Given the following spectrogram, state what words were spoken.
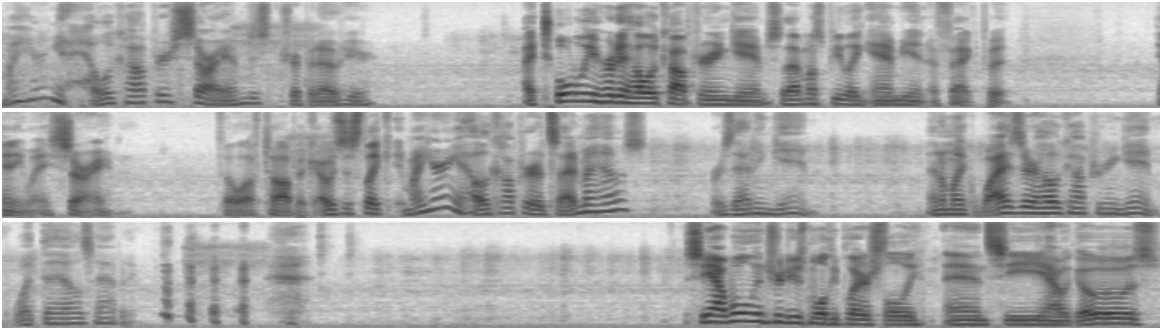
Am I hearing a helicopter? Sorry, I'm just tripping out here. I totally heard a helicopter in game, so that must be like ambient effect. But anyway, sorry, fell off topic. I was just like, am I hearing a helicopter outside my house, or is that in game? And I'm like, why is there a helicopter in game? What the hell is happening? so yeah, we'll introduce multiplayer slowly and see how it goes.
